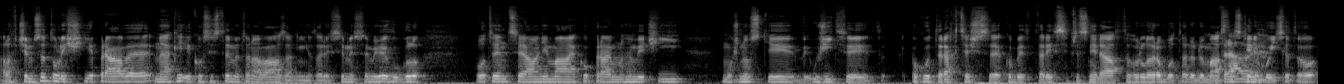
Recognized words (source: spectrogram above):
ale v čem se to liší je právě na jaký ekosystém je to navázaný. A tady si myslím, že Google potenciálně má jako právě mnohem větší možnosti využít si, pokud teda chceš se jakoby tady si přesně dát tohohle robota do domácnosti, Právě. nebojí se toho,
